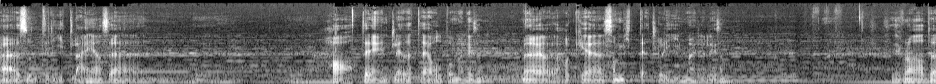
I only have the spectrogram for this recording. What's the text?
Jeg er så dritlei. Altså, jeg, jeg hater egentlig dette jeg holder på med, liksom. Men jeg, har ikke samvittighet til å gi meg heller, liksom. Si jeg Hadde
